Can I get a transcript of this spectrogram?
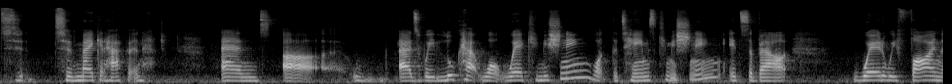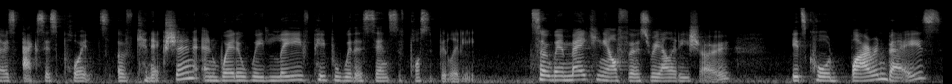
to, to make it happen. And uh, as we look at what we're commissioning, what the team's commissioning, it's about where do we find those access points of connection and where do we leave people with a sense of possibility. So we're making our first reality show. It's called Byron Baes.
